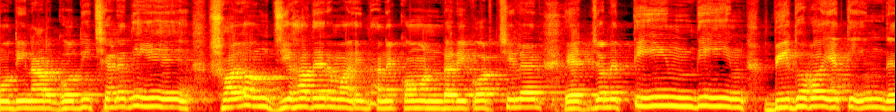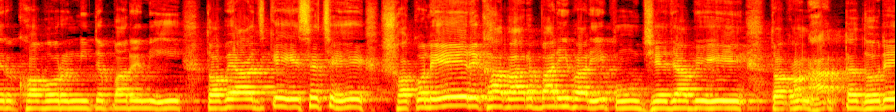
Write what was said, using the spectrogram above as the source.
মদিনার গদি ছেড়ে দিয়ে স্বয়ং জিহাদের ময়দানে কমান্ডারি করছিলেন। এর জন্য তিন দিন বিধবা এতিমদের খবর নিতে পারেনি। তবে আজকে এসেছে, সকলের খাবার বাড়ি বাড়ি পৌঁছে যাবে। তখন হাতটা ধরে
